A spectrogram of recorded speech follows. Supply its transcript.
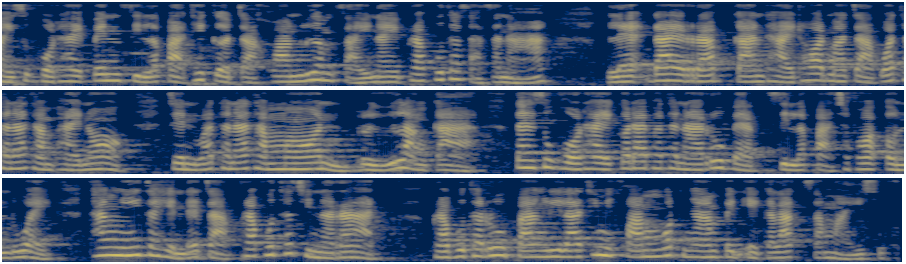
มัยสุโขทัยเป็นศิลปะที่เกิดจากความเลื่อมใสในพระพุทธศาสนา และได้รับการถ่ายทอดมาจากวัฒนธรรมภายนอก เช่น วัฒนธรรมมอญหรือลังกา แต่สุโขทัยก็ได้พัฒนารูปแบบศิลปะเฉพาะตนด้วย ทั้งนี้จะเห็นได้จากพระพุทธชินราช พระพุทธรูปปางลีลาที่มีความงดงามเป็นเอกลักษณ์สมัยสุโข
